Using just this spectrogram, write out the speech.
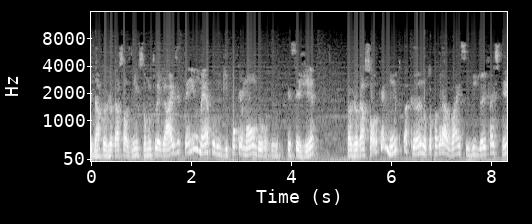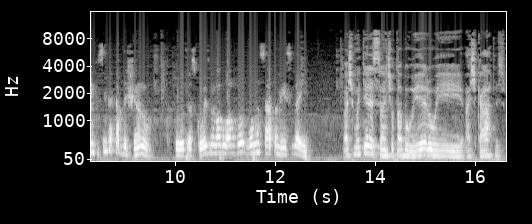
que dá para jogar sozinho, que são muito legais, e tem um método de Pokémon do, do PCG para jogar solo que é muito bacana. Eu tô para gravar esse vídeo aí faz tempo, sempre acabo deixando por outras coisas, mas logo logo vou, vou lançar também esse daí. Eu acho muito interessante o tabuleiro e as cartas,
